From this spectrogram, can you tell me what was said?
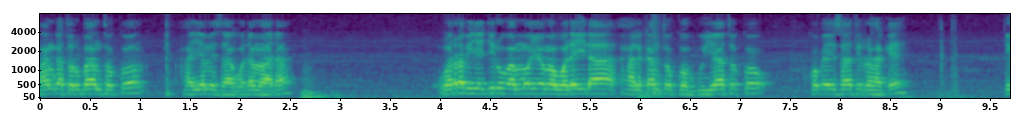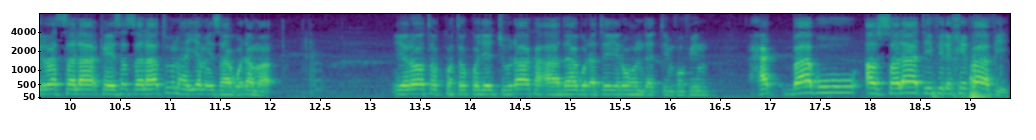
hanga torbaan tokko hayyama isaa godhamaadha warra biyya jiruuf ammoo yooma waleeylaa halkan tokkoof guyyaa tokko kophee isaatirra haqe irra keessa salaatuun hayyama isaa godhama yeroo tokko tokko jechuudha ka aadaa godhatee yeroo hunda ittiin fufin baabu assalaati fi lkifaafi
